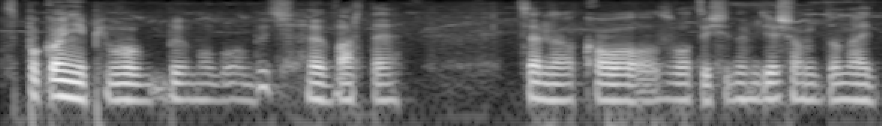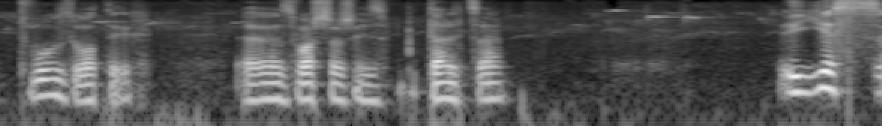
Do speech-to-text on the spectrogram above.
Spokojnie piwo by mogło być warte ceny około złoty 70 do nawet 2 złotych, zwłaszcza, że jest w butelce. Jest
